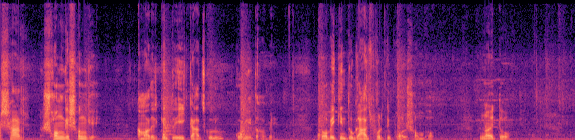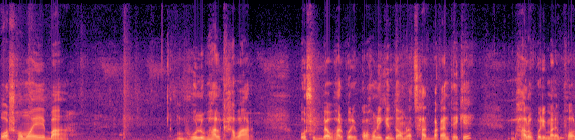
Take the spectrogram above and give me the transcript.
আসার সঙ্গে সঙ্গে আমাদের কিন্তু এই কাজগুলো নিতে হবে। তবে কিন্তু গাছ ভর্তি ফল সম্ভব। নয়তো অসময়ে বা ভুলভাল খাবার, ওষুধ ব্যবহার করে কখনোই কিন্তু আমরা ছাদ বাগান থেকে ভালো পরিমাণে ফল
